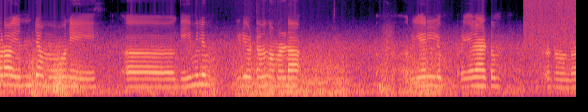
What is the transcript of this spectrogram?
എടാ എന്റെ മോനെ ഗെയിമിലും ഇട്ടാണ്. നമ്മളുടെ റിയലിലും റിയലായിട്ടും ഇട്ടിട്ടുണ്ട്.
